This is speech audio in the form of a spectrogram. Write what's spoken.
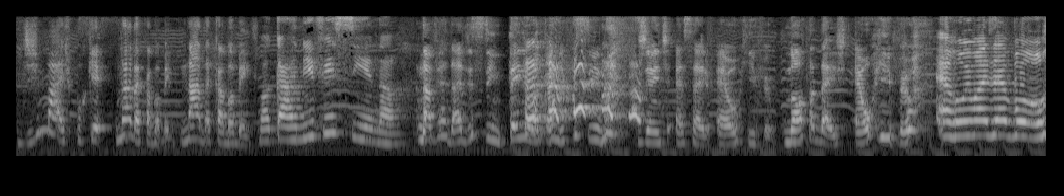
demais, porque nada acaba bem. Nada nada acaba bem. Uma carnificina. Na verdade, sim, tem uma carnificina. Gente, é sério, é horrível. Nota 10, é horrível. É ruim, mas é bom.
